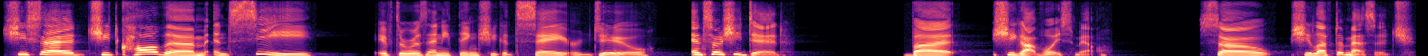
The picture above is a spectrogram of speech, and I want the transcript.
She said she'd call them and see if there was anything she could say or do. And so she did. But she got voicemail. So she left a message,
